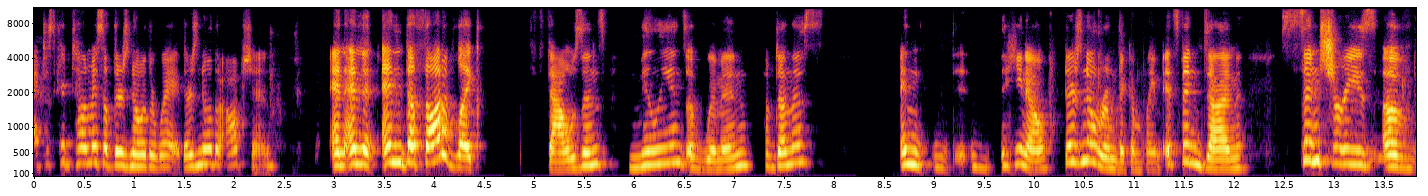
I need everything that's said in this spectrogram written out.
I just kept telling myself, "There's no other way. There's no other option." And and and the thought of like thousands, millions of women have done this and you know there's no room to complain. It's been done. Centuries of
